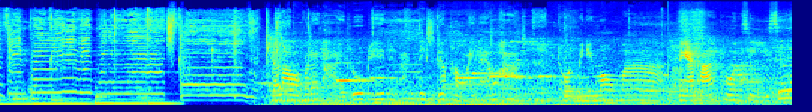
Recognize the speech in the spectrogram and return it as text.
even believe it when the words fall? แล้วเราก็ได้ถ่ายรูปที่เดอะติกเรียบร้อยแล้วค่ะ โ ทนมินิมอลมาก เป็นไงคะ โทนสีเสื้อ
